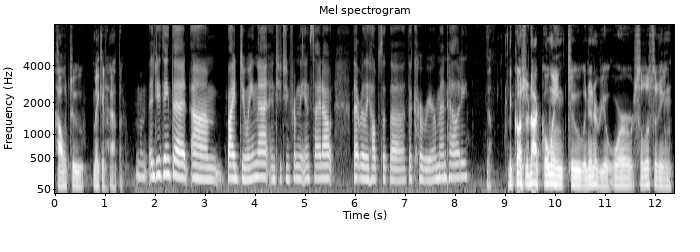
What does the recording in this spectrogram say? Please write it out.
how to make it happen. Mm, And do you think that um, by doing that and teaching from the inside out, that really helps with the, the career mentality? Yeah. Because they're not going to an interview or soliciting,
